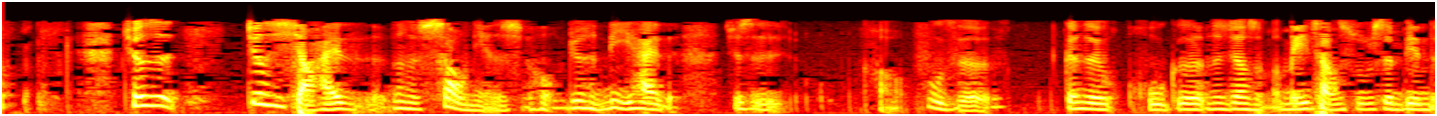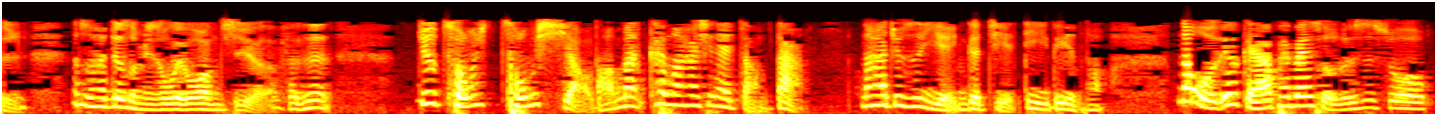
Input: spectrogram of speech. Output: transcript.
就是就是小孩子那个少年的时候就很厉害的，就是好负责跟着胡歌，那叫什么梅长苏身边的人，那时候他叫什么名字我也忘记了，反正就从从小然后慢看到他现在长大。那他就是演一个姐弟恋哈，那我要给他拍拍手的是说，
